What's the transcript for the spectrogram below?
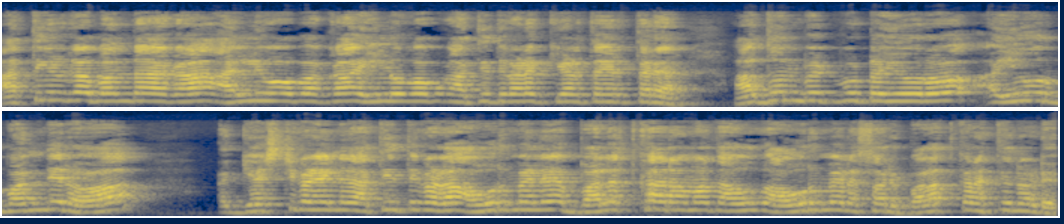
ಅತಿಥಿಗಳು ಬಂದಾಗ ಅಲ್ಲಿ ಹೋಗ್ಬೇಕಾ, ಇಲ್ಲಿ ಹೋಗ್ಬೇಕು ಅತಿಥಿಗಳಿಗೆ ಕೇಳ್ತಾ ಇರ್ತಾರೆ. ಅದನ್ನ ಬಿಟ್ಬಿಟ್ಟು ಇವರು, ಇವ್ರು ಬಂದಿರೋ ಗೆಸ್ಟ್ಗಳೇನಿದೆ, ಅತಿಥಿಗಳು ಅವ್ರ ಮೇಲೆ ಬಲತ್ಕಾರ ಮತ್ತು ಅವ್ರು, ಅವ್ರ ಮೇಲೆ ಸಾರಿ ಬಲತ್ಕಾರ ಅಂತೀನಿ ನೋಡಿ.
